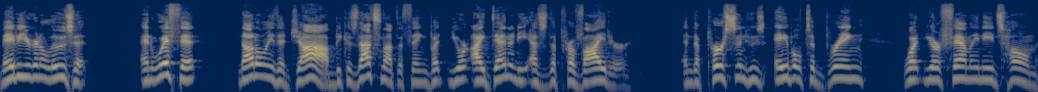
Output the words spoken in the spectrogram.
Maybe you're going to lose it. And with it, not only the job, because that's not the thing, but your identity as the provider and the person who's able to bring what your family needs home,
